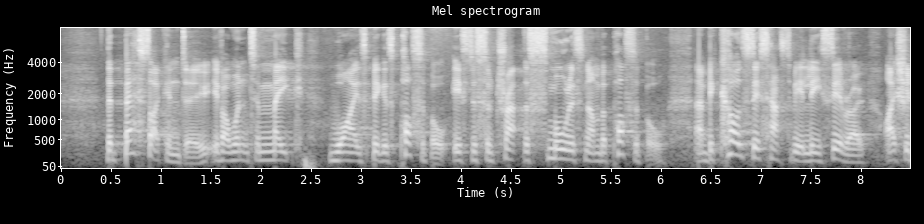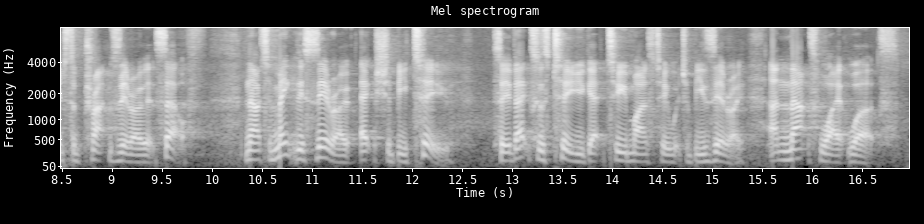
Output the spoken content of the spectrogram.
the best I can do if I want to make y as big as possible is to subtract the smallest number possible. And because this has to be at least zero, I should subtract zero itself. Now to make this zero, x should be two. So if x was 2, you get 2 minus 2, which would be 0. And that's why it works.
